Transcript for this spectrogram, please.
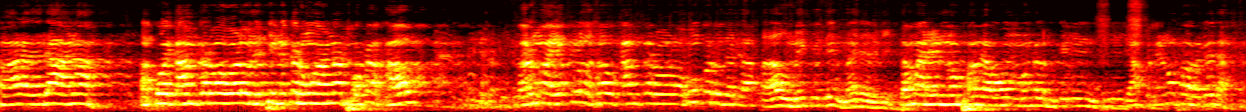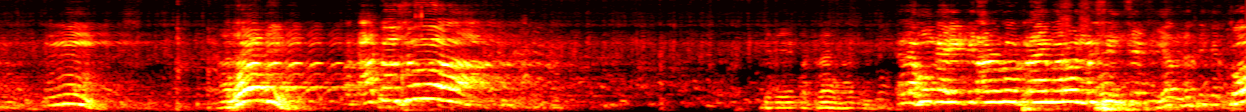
મારા દાદા આના આ કોઈ કામ કરવા વાળો નથી નકર હું આના ઠોકા ખાવ ઘરમાં એકલો સૌ કામ કરવાનો શું કરું દાદા? આવું મેકી દે મારે રવી તમારે ન ફાવે ઓમ મંગલમ ટીલી આપણે ન ફાવે દાદા. હમ. પ્રધાનજી કાઢું શું. એટલે હું કઈ કિનારું ટ્રાય મારો મશીન છે. એમ નથી કે તો?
